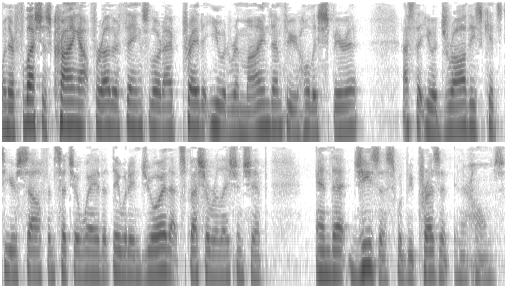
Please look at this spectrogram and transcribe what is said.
When their flesh is crying out for other things, Lord, I pray that you would remind them through your Holy Spirit. Ask that you would draw these kids to yourself in such a way that they would enjoy that special relationship and that Jesus would be present in their homes.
